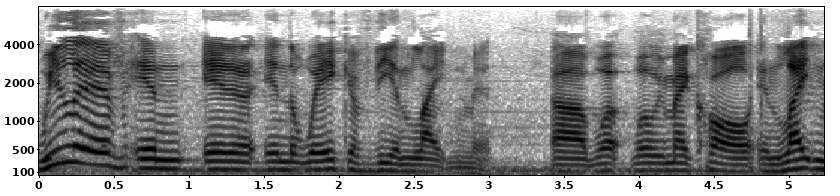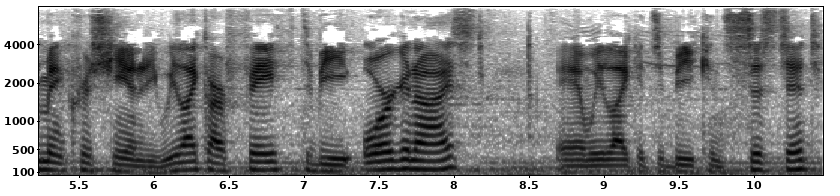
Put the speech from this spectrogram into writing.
We live in, in, in the wake of the Enlightenment uh, what, what we might call Enlightenment Christianity. We like our faith to be organized, and we like it to be consistent,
